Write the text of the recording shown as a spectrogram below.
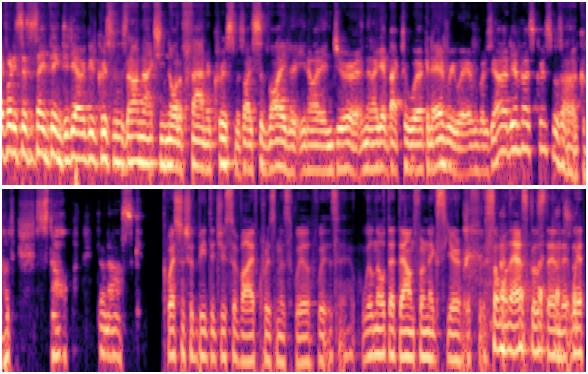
Everybody says the same thing. Did you have a good Christmas? And I'm actually not a fan of Christmas. I survive it, you know, I endure it. And then I get back to work and everywhere everybody's like, oh, do you have a nice Christmas? Oh, God, stop. Don't ask. Question should be, did you survive Christmas? We'll, we'll, we'll note that down for next year. If someone asks us, then we'll,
